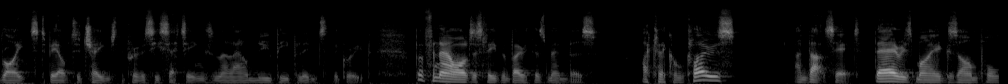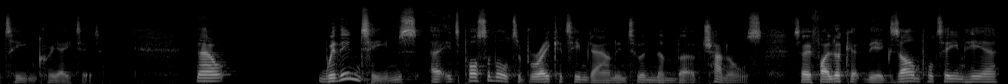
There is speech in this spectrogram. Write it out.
rights to be able to change the privacy settings and allow new people into the group. But for now, I'll just leave them both as members. I click on close, and that's it. There is my example team created. Now, within Teams, uh, it's possible to break a team down into a number of channels. So if I look at the example team here,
